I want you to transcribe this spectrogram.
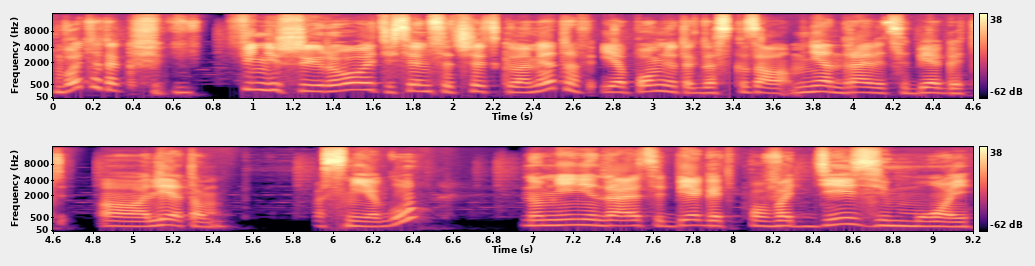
вот я так фи- финишировала эти 76 километров, и я помню, тогда сказала, мне нравится бегать э, летом по снегу, но мне не нравится бегать по воде зимой.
